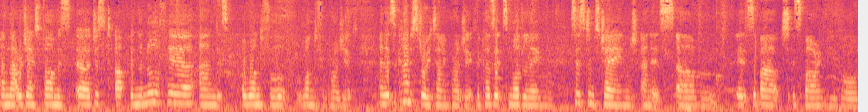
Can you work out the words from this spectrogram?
and that regenerative farm is uh, just up in the north here, and it's a wonderful, wonderful project. And it's a kind of storytelling project because it's modelling systems change, and it's um, it's about inspiring people.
